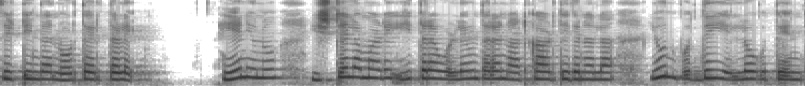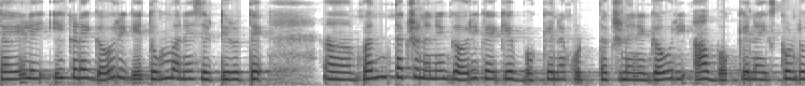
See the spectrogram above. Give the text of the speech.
ಸಿಟ್ಟಿಂದ ನೋಡ್ತಾ ಇರ್ತಾಳೆ. ಏನಿವನು ಇಷ್ಟೆಲ್ಲ ಮಾಡಿ ಈ ಥರ ಒಳ್ಳೆಯವನ ಥರ ನಾಟಕ ಆಡ್ತಿದ್ದಾನಲ್ಲ, ಇವನ ಬುದ್ಧಿ ಎಲ್ಲೋಗುತ್ತೆ ಅಂತ ಹೇಳಿ ಈ ಕಡೆ ಗೌರಿಗೆ ತುಂಬಾ ಸಿಟ್ಟಿರುತ್ತೆ. ಬಂದ ತಕ್ಷಣವೇ ಗೌರಿ ಕೈಗೆ ಬೊಕ್ಕೆನ ಕೊಟ್ಟ ತಕ್ಷಣವೇ ಗೌರಿ ಆ ಬೊಕ್ಕೆನ ಇಸ್ಕೊಂಡು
